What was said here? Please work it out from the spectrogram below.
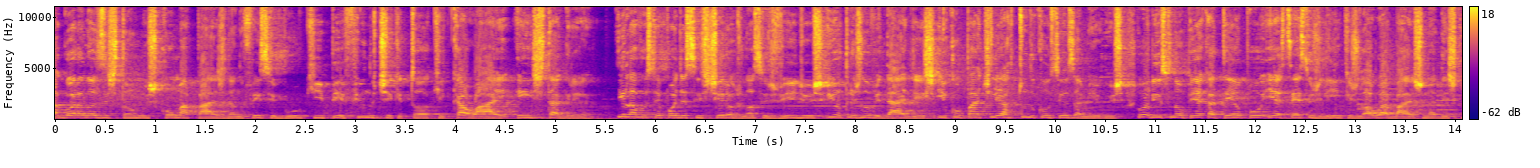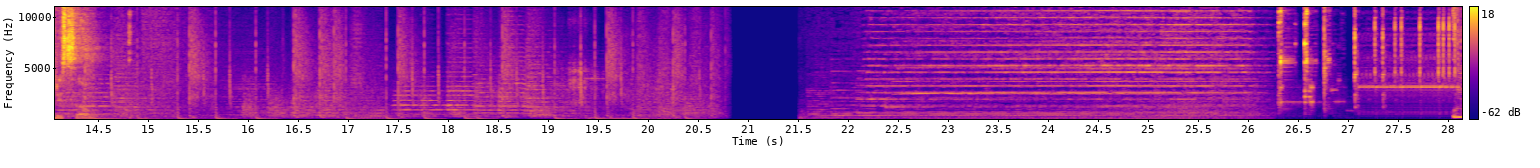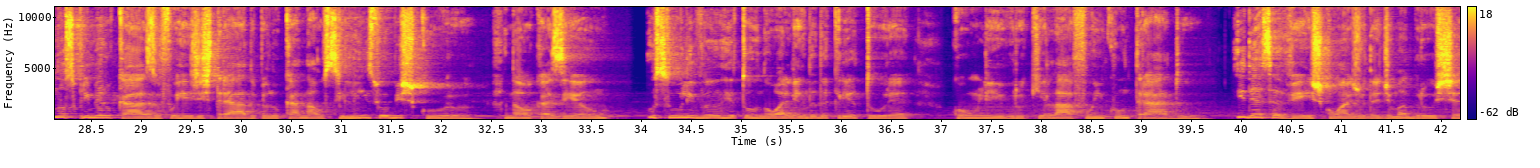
Agora nós estamos com uma página no Facebook, perfil no TikTok, Kawaii e Instagram. E lá você pode assistir aos nossos vídeos e outras novidades e compartilhar tudo com seus amigos. Por isso não perca tempo e acesse os links logo abaixo na descrição. O nosso primeiro caso foi registrado pelo canal Silêncio Obscuro. Na ocasião, o Sullivan retornou à lenda da criatura com um livro que lá foi encontrado. E dessa vez, com a ajuda de uma bruxa,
